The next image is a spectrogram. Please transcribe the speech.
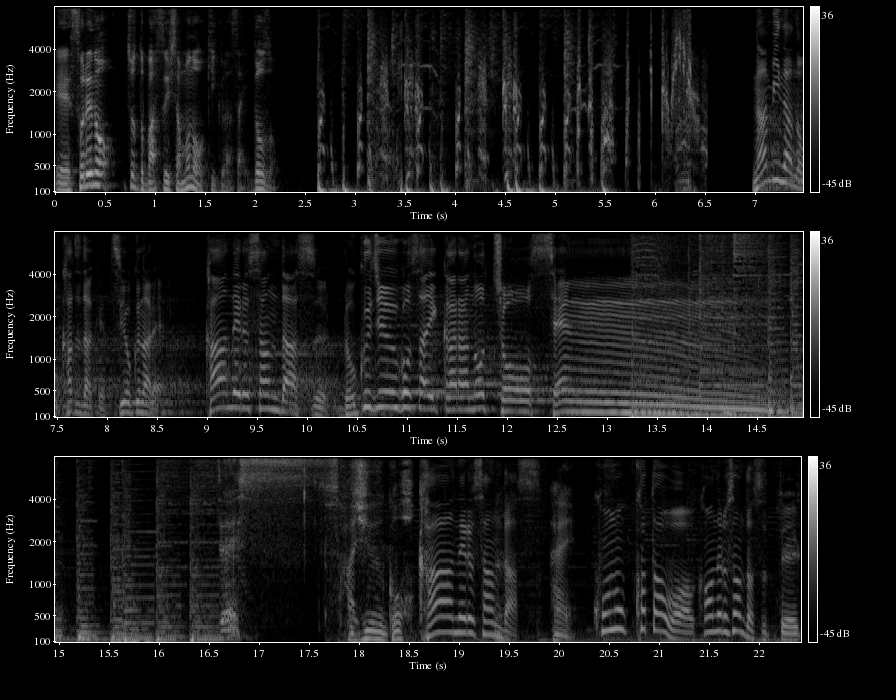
えーそれのちょっと抜粋したものをお聞きください。どうぞ涙の数だけ強くなれ。カーネル・サンダース65歳からの挑戦。です。15カーネル・サンダース、はい。この方はカーネル・サンダースって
